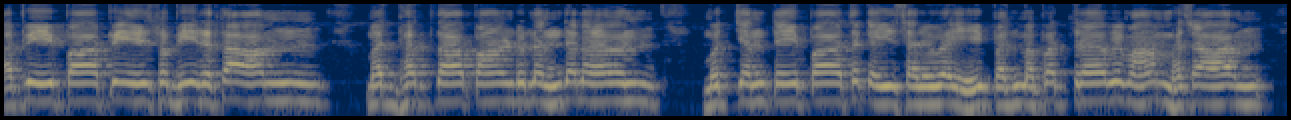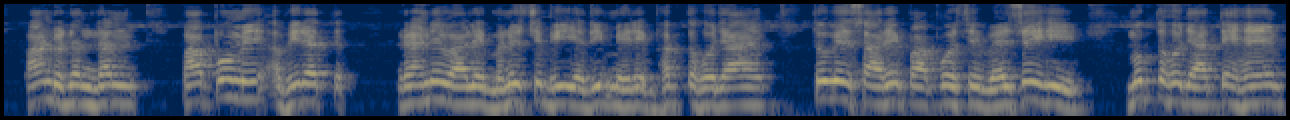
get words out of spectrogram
अपे पापे स्वभीरता। मद्भक्ता पांडुनंदन। मुच्यंते पातक सर्व पद्मपत्र विमाभसा। पांडुनंदन, पापों में अभिरत रहने वाले मनुष्य भी यदि मेरे भक्त हो जाएँ तो वे सारे पापों से वैसे ही मुक्त हो जाते हैं।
